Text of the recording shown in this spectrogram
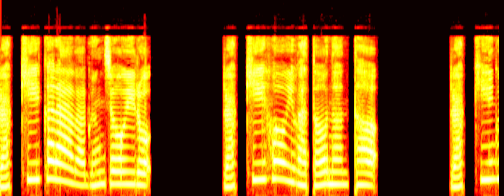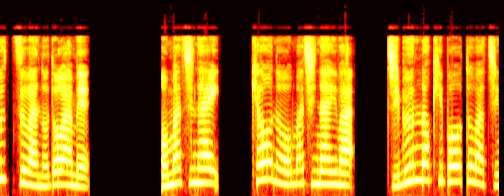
ラッキーカラーは群青色。ラッキーフォーイは東南東。ラッキーグッズはのど飴。おまじない。今日のおまじないは、自分の希望とは違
